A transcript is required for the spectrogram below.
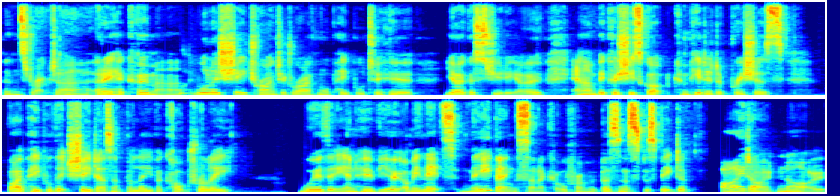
instructor, Reha Kumar, well, is she trying to drive more people to her yoga studio um, because she's got competitive pressures by people that she doesn't believe are culturally worthy in her view? I mean, that's me being cynical from a business perspective. I don't know.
